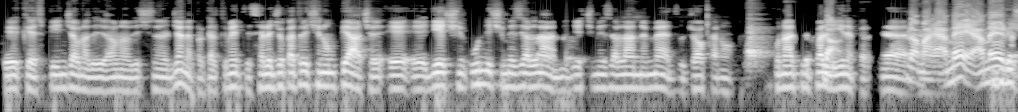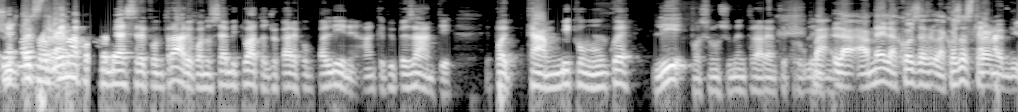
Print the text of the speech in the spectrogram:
che, che spinge a una, a una, decisione del genere, perché altrimenti se alle giocatrici non piace e, e 10, 11 mesi all'anno, 10 mesi all'anno e mezzo giocano con altre palline, no, perché... No, ma a me, a me risulta Il problema potrebbe essere il contrario, quando sei abituato a giocare con palline anche più pesanti e poi cambi comunque lì possono subentrare anche problemi. Ma la, a me la cosa, la cosa strana di,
